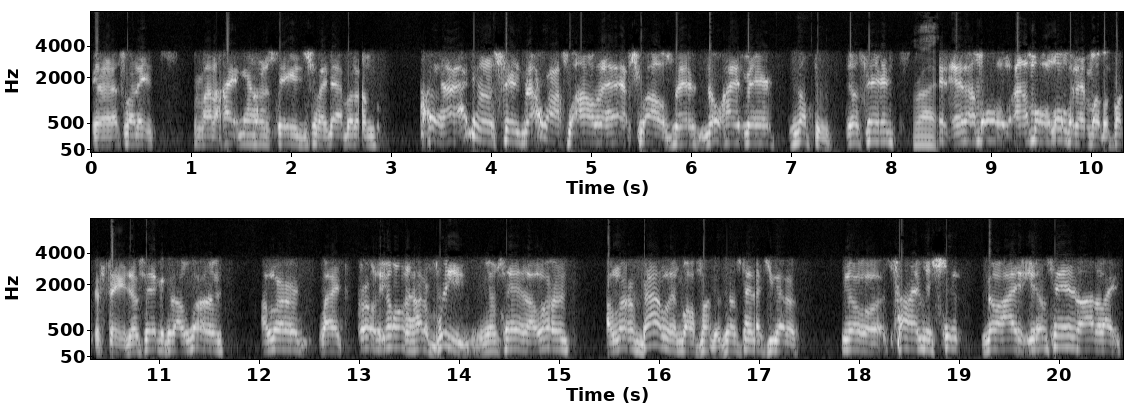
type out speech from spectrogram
You know, that's why they a lot of hype man on the stage and shit like that. But um, I, I the stage, man. I watch for hour and a half, two hours, man. No hype man, nothing. You know what I'm saying? Right. And, and I'm all I'm all over that motherfucking stage. You know what I'm saying? Because I learned I learned like early on how to breathe. You know what I'm saying? I learned I learned battling motherfuckers. You know what I'm saying? Like you gotta, you know, uh, time and shit. You know, I you know what I'm saying? How to like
